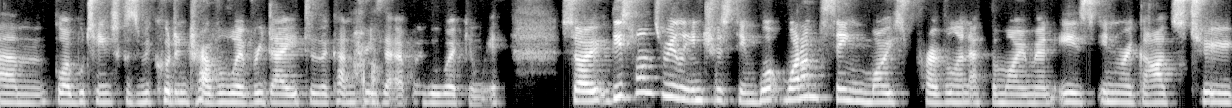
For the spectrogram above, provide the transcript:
um, global teams because we couldn't travel every day to the countries uh-huh. that we were working with so this one's really interesting what, what i'm seeing most prevalent at the moment is in regards to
